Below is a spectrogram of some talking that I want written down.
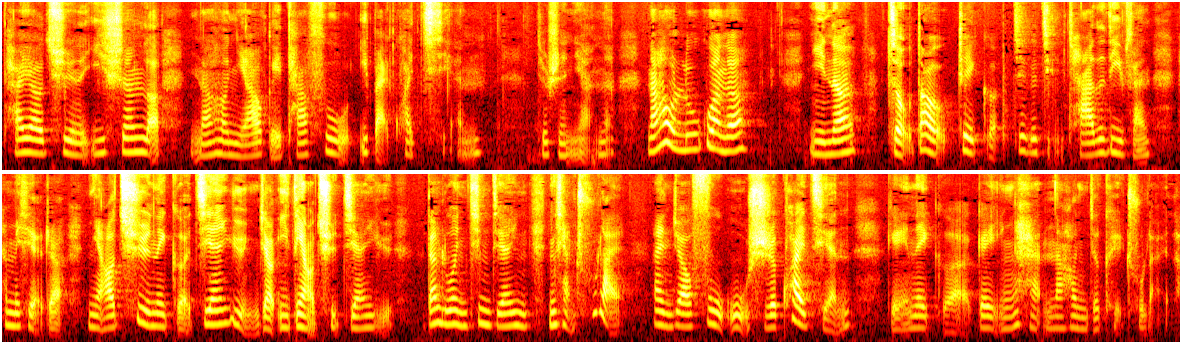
他要去医生了。”然后你要给他付一百块钱，就是那样的。然后如果呢？你呢？走到这个这个警察的地方，上面写着你要去那个监狱，你就一定要去监狱。但如果你进监狱，你想出来，那你就要付五十块钱给那个给银行，然后你就可以出来了。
